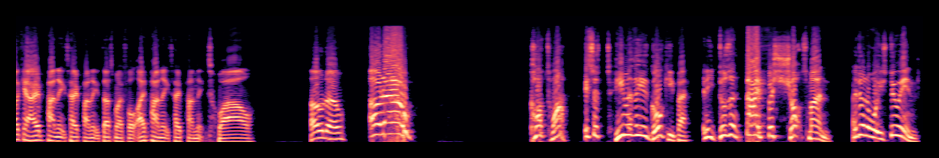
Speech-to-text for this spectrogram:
Okay, I panicked, I panicked. That's my fault. I panicked, I panicked. Wow. Oh no. Oh no! Courtois is a team of the goalkeeper and he doesn't dive for shots, man. I don't know what he's doing.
